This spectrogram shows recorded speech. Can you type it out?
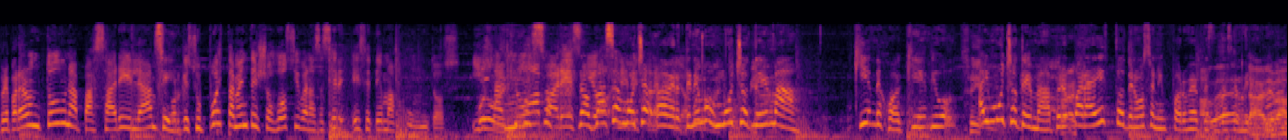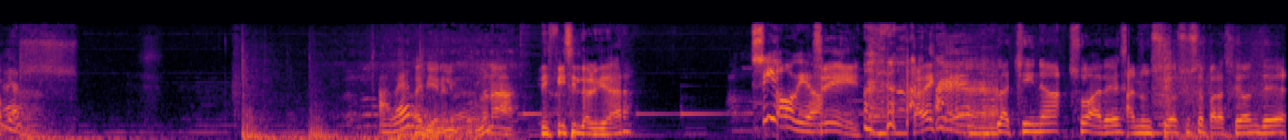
prepararon toda una pasarela Sí. porque supuestamente ellos dos iban a hacer ese tema juntos. Y ¿Puedo ella no apareció. No, pasa mucho. A ver, tenemos mucho tema. ¿Quién dejó a quién? Digo, Sí. hay mucho tema, pero para esto tenemos un informe de presentación. ver, dale, vamos. A ver. Ahí viene el informe. Una difícil de olvidar. Sí, obvio. Sí. ¿Sabés qué? La China Suárez anunció su separación de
